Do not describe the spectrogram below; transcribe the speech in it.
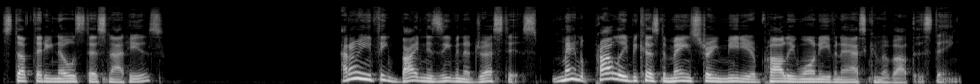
Stuff that he knows that's not his? I don't even think Biden has even addressed this. Man, probably because the mainstream media probably won't even ask him about this thing.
